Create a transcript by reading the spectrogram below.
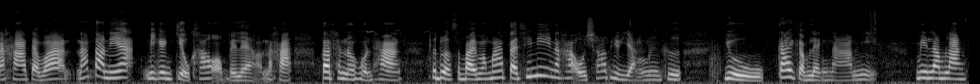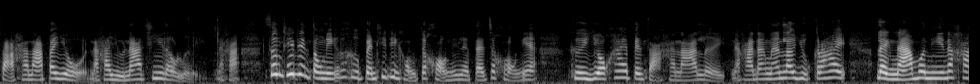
นะคะ แต่ว่าณตอนนี้มีการเกี่ยวข้าวออกไปแล้วนะคะตัดถนนหนทางสะดวกสบายมากๆ แต่ที่นี่นะคะโอชอบอยู่อย่างหนึ่งคือ อยู่ใกล้กับแหล่งน้ำนี่ มีลำรางสาธารณประโยชน์นะคะอยู่หน้าที่เราเลยนะคะ ซึ่งที่ดินตรงนี้ก็คือเป็นที่ดินของเจ้าของนี่เลยแต่เจ้าของเนี่ยคือยกให้เป็นสาธารณะเลยนะคะ ดังนั้นเราอยู่ใกล้แหล่งน้ำวันนี้นะคะ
